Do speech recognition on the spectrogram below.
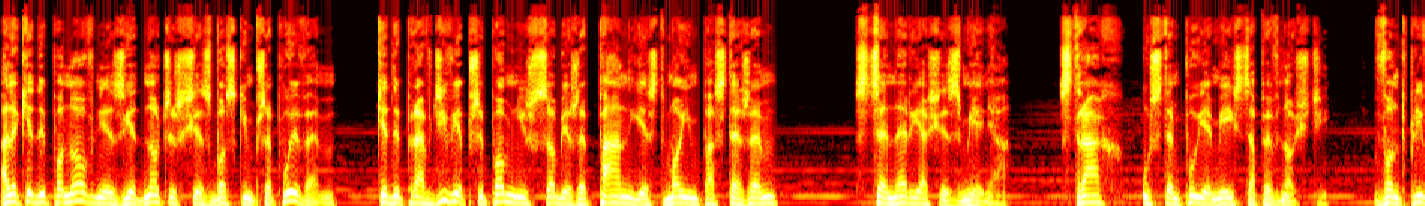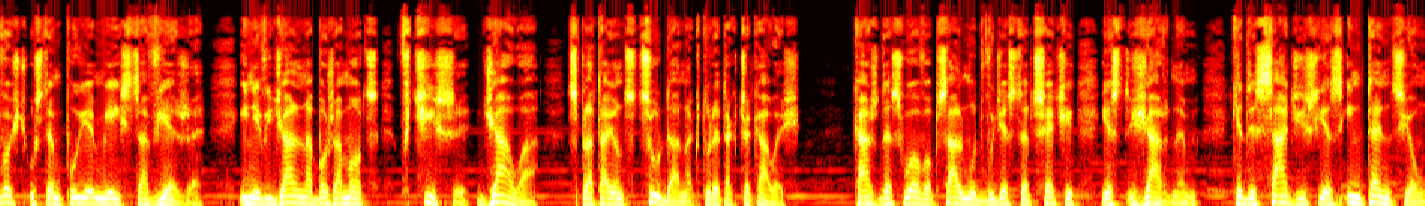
Ale kiedy ponownie zjednoczysz się z boskim przepływem, kiedy prawdziwie przypomnisz sobie, że Pan jest moim pasterzem, sceneria się zmienia. Strach ustępuje miejsca pewności. Wątpliwość ustępuje miejsca wierze i niewidzialna Boża moc w ciszy działa, splatając cuda, na które tak czekałeś. Każde słowo psalmu 23 jest ziarnem. Kiedy sadzisz je z intencją,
